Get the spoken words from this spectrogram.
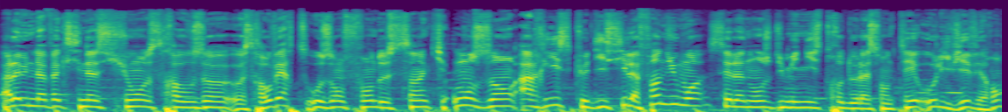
À la une, la vaccination sera, euh, ouverte aux enfants de 5, 11 ans à risque d'ici la fin du mois. C'est l'annonce du ministre de la Santé, Olivier Véran.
